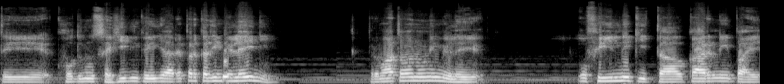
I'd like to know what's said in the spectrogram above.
ਤੇ ਖੁਦ ਨੂੰ ਸਹੀ ਵੀ ਕਹੀ ਜਾ ਰਹੇ, ਪਰ ਕਦੀ ਮਿਲੇ ਹੀ ਨਹੀਂ। ਪ੍ਰਮਾਤਮਾ ਨੂੰ ਨਹੀਂ ਮਿਲੇ, ਉਹ ਫੀਲ ਨਹੀਂ ਕੀਤਾ, ਉਹ ਕਰ ਨਹੀਂ ਪਾਏ,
